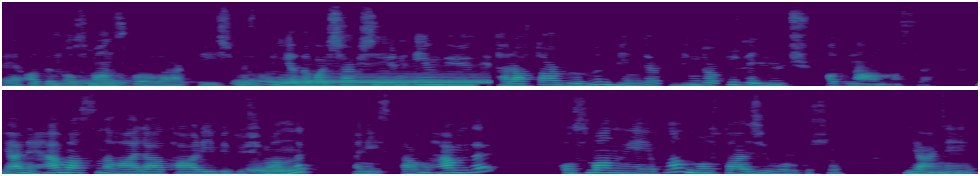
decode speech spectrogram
e, adının Osmanlı Spor olarak değişmesi ya da Başakşehir'in en büyük taraftar grubunun 1453 adını alması. Yani hem aslında hala tarihi bir düşmanlık hani İstanbul hem de Osmanlı'ya yapılan nostalji vurgusu. Yani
